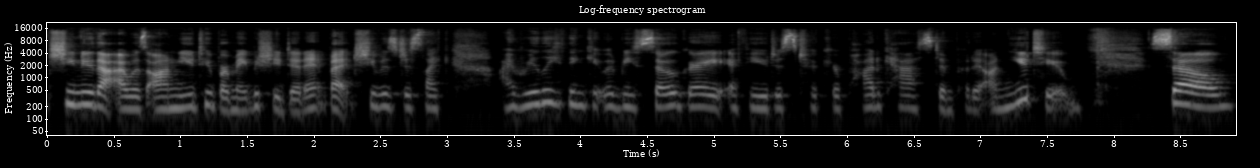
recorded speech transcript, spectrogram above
she knew that I was on YouTube or maybe she didn't, but she was just like, I really think it would be so great if you just took your podcast and put it on YouTube. So,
